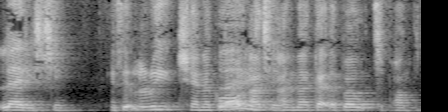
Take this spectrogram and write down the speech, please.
Lerici Is it Larice? And I go Lerici. and I get the boat to Pont, um,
